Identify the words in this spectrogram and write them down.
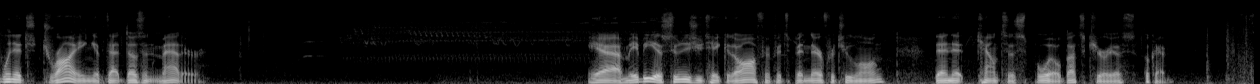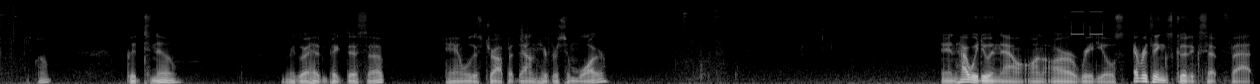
when it's drying, if that doesn't matter. Yeah, maybe as soon as you take it off, if it's been there for too long, then it counts as spoiled. That's curious. Okay. Well, good to know. Let me go ahead and pick this up, and we'll just drop it down here for some water. And how we doing now on our radials? Everything's good except fat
